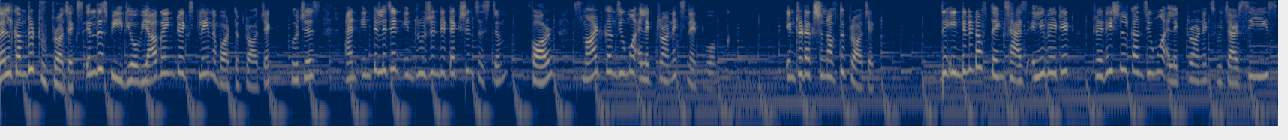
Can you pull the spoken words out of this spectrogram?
Welcome to TRU Projects. In this video, we are going to explain about the project, which is an intelligent intrusion detection system for smart consumer electronics network. Introduction of the project. The Internet of Things has elevated traditional consumer electronics, which are CEs,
